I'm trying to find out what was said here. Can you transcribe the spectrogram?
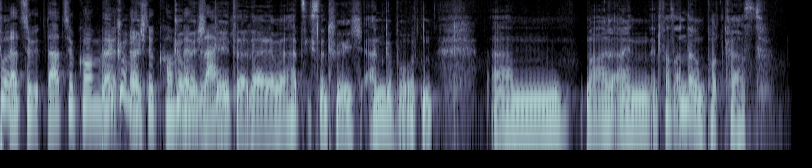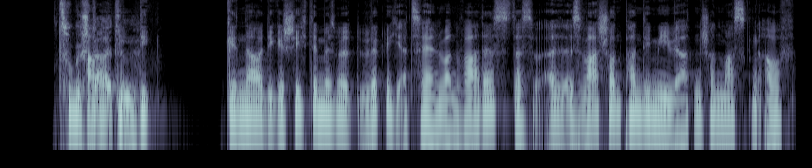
dazu, dazu kommen wir, da dazu kommen wir, kommen wir später. Nein, aber hat sich natürlich angeboten, ähm, mal einen etwas anderen Podcast zu gestalten. Die, die, genau, die Geschichte müssen wir wirklich erzählen. Wann war das? das also es war schon Pandemie, wir hatten schon Masken auf.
